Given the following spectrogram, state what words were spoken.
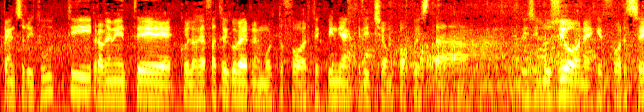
penso, di tutti, però ovviamente quello che ha fatto il governo è molto forte, quindi anche lì c'è un po' questa disillusione che forse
